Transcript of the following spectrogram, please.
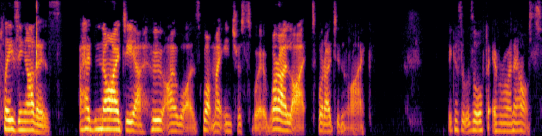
pleasing others. I had no idea who I was, what my interests were, what I liked, what I didn't like, because it was all for everyone else.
